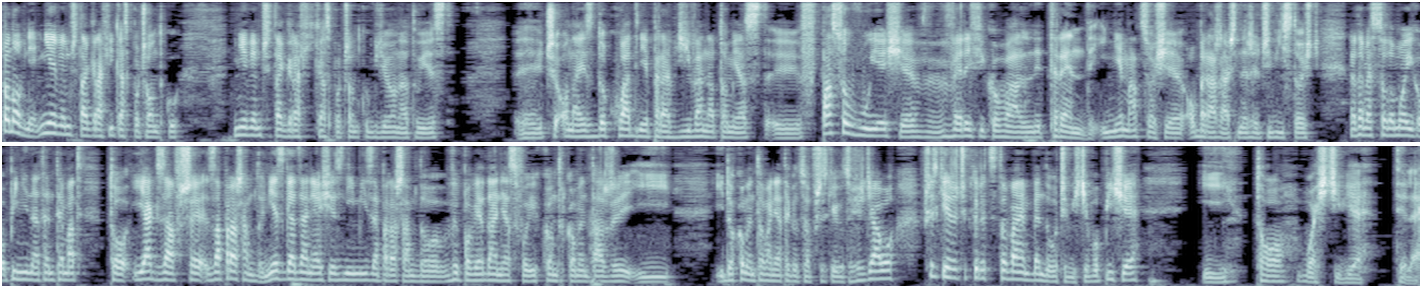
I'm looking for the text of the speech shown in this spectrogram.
Ponownie, nie wiem, czy ta grafika z początku, nie wiem, czy ta grafika z początku, gdzie ona tu jest, y, czy ona jest dokładnie prawdziwa, natomiast y, wpasowuje się w weryfikowalny trendy i nie ma co się obrażać na rzeczywistość. Natomiast co do moich opinii na ten temat, to jak zawsze zapraszam do niezgadzania się z nimi, zapraszam do wypowiadania swoich kontrkomentarzy i, i do komentowania tego, co wszystkiego, co się działo. Wszystkie rzeczy, które cytowałem, będą oczywiście w opisie. I to właściwie tyle.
